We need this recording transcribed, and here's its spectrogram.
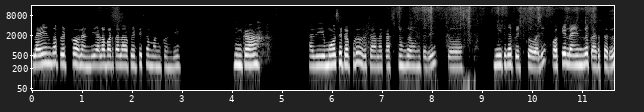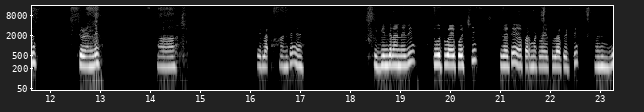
లైన్గా పెట్టుకోవాలండి. ఎలా పడితే అలా పెట్టేసాం అనుకోండి ఇంకా అది మోసేటప్పుడు చాలా కష్టంగా ఉంటుంది. సో నీట్గా పెట్టుకోవాలి. ఒకే లైన్లో పెడతారు. చూడండి. ఆ ఇలా అంటే ఈ గింజలు అనేవి తూర్పు వైపు వచ్చి ఇవైతే పర్మటి వైపులా పెట్టి ఉంది.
